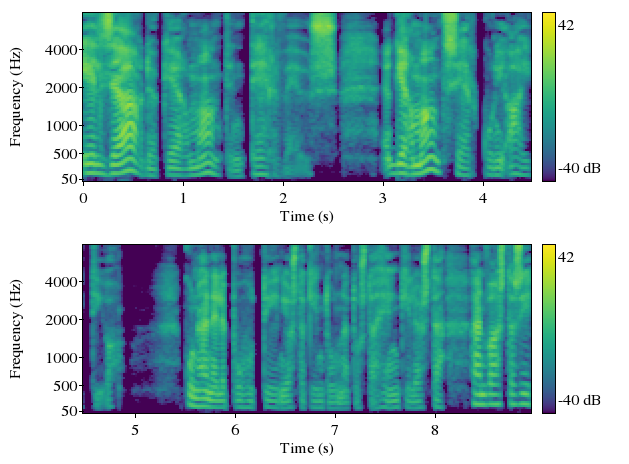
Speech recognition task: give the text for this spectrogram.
Elzar de Germantin terveys, Germant-serkkuni aitio – kun hänelle puhuttiin jostakin tunnetusta henkilöstä, hän vastasi,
